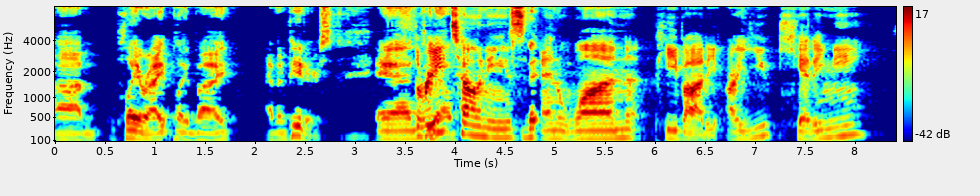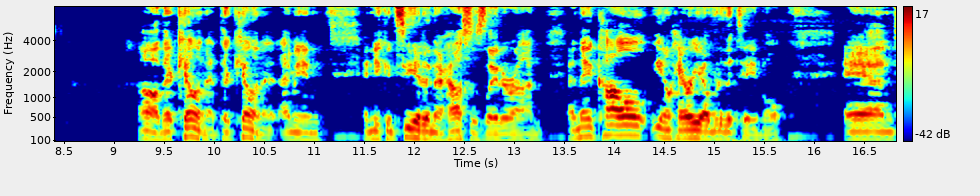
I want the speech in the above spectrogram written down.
um, playwright, played by Evan Peters. And Three you know, Tonys and one Peabody. Are you kidding me? Oh, they're killing it. They're killing it. I mean, and you can see it in their houses later on. And they call, you know, Harry over to the table and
